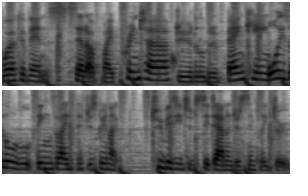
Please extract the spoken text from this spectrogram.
work events, set up my printer, do a little bit of banking, all these little things that I have just been like too busy to sit down and just simply do.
